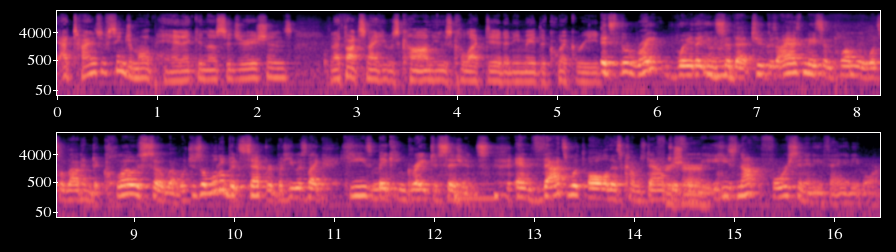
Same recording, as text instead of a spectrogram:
at times we've seen Jamal panic in those situations. And I thought tonight he was calm, he was collected, and he made the quick read. It's the right way that you mm-hmm. said that too, because I asked Mason Plumlee what's allowed him to close so well, which is a little bit separate. But he was like, he's making great decisions, mm-hmm. and that's what all this comes down For to sure. for me. He's not forcing anything anymore.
